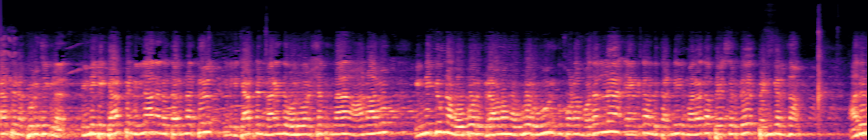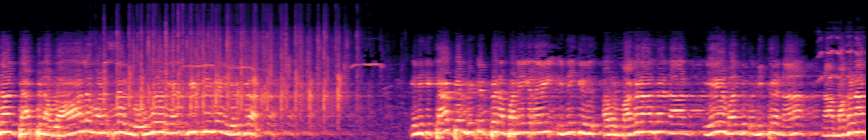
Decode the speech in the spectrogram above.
கேப்டனை புரிஞ்சுக்கல. இன்னைக்கு கேப்டன் இல்லாத அந்த தருணத்தில் இன்னைக்கு கேப்டன் மறைந்த ஒரு வருஷத்துக்கு மேல ஆனாலும் இன்னைக்கும் நான் ஒவ்வொரு கிராமம் ஒவ்வொரு ஊருக்கு போனா முதல்ல என்கிட்ட வந்து கண்ணீர் மறக்க பேசுறது பெண்கள் தான். அதுதான் கேப்டன் அவ்வளவு ஆழ மனசுல ஒவ்வொரு இடம் எனக்கு இருக்கிறார் இன்னைக்கு கேப்டன் விட்டுட்டு போன பணிகளை இன்னைக்கு அவர் மகனாக நான் ஏன் வந்து நிக்கிறேன்னா நான் மகனாக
